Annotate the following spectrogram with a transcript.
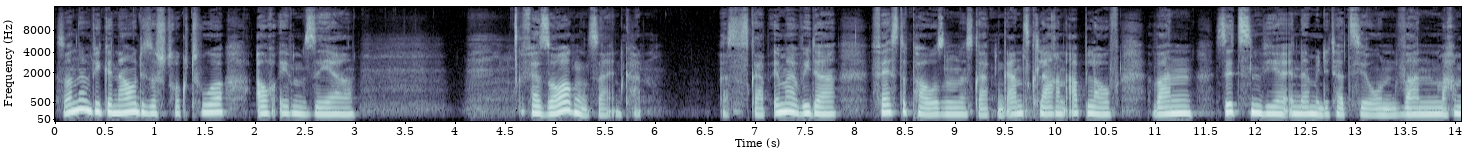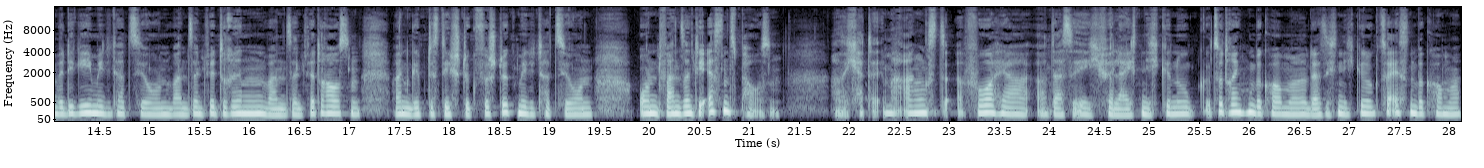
sondern wie genau diese Struktur auch eben sehr versorgend sein kann. Also es gab immer wieder feste Pausen, es gab einen ganz klaren Ablauf, wann sitzen wir in der Meditation, wann machen wir die Gehmeditation, wann sind wir drin, wann sind wir draußen, wann gibt es die Stück für Stück Meditation und wann sind die Essenspausen. Also ich hatte immer Angst vorher, dass ich vielleicht nicht genug zu trinken bekomme, dass ich nicht genug zu essen bekomme.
